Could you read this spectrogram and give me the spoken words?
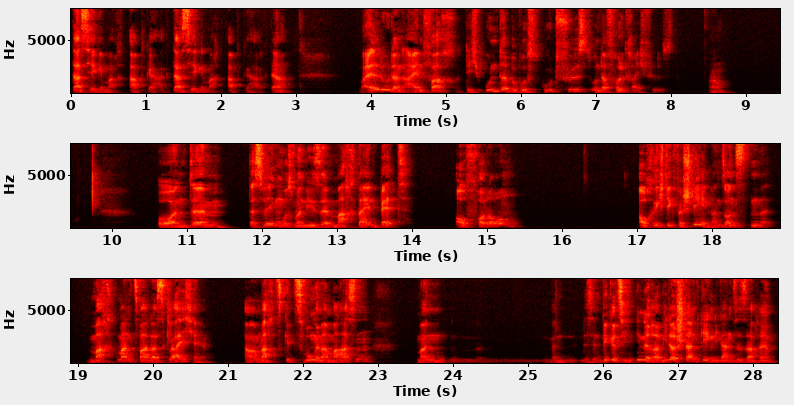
Das hier gemacht, abgehakt, das hier gemacht, abgehakt, ja weil du dann einfach dich unterbewusst gut fühlst und erfolgreich fühlst. Ja? Und ähm, deswegen muss man diese Mach dein Bett Aufforderung auch richtig verstehen. Ansonsten macht man zwar das Gleiche, aber macht es gezwungenermaßen. Man, man, es entwickelt sich ein innerer Widerstand gegen die ganze Sache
